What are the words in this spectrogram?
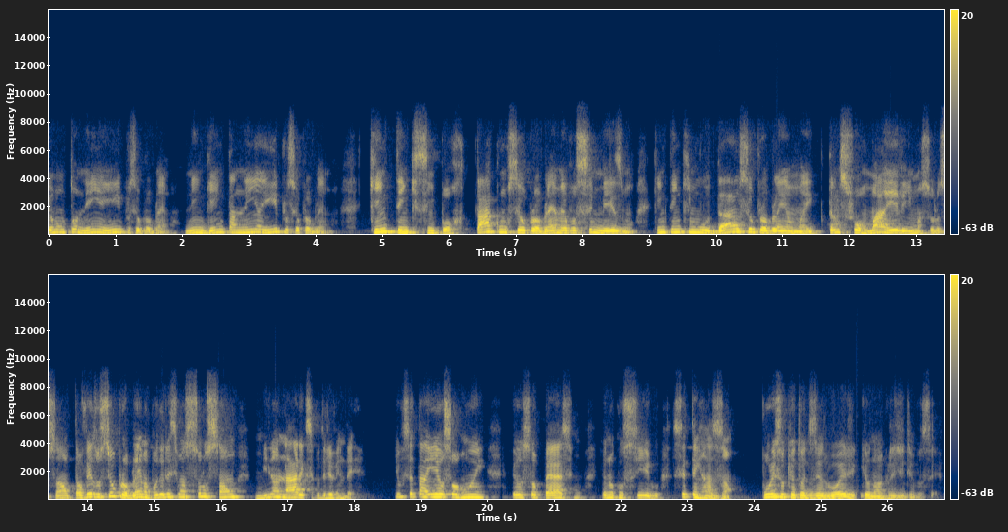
eu não tô nem aí pro seu problema. Ninguém tá nem aí pro seu problema. Quem tem que se importar com o seu problema é você mesmo. Quem tem que mudar o seu problema e transformar ele em uma solução, talvez o seu problema poderia ser uma solução milionária que você poderia vender. E você tá aí, eu sou ruim, eu sou péssimo, eu não consigo. Você tem razão. Por isso que eu estou dizendo hoje que eu não acredito em você.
